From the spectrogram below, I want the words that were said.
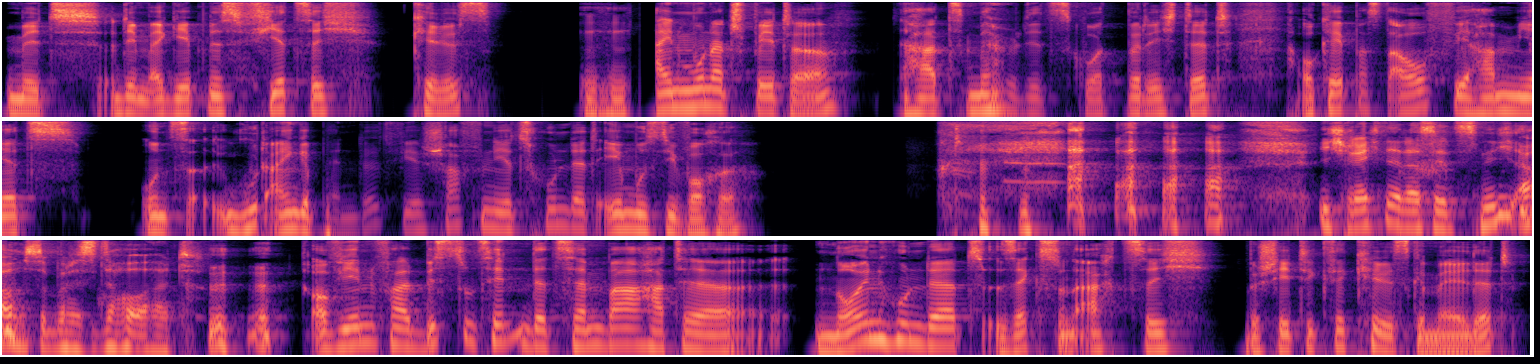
mit dem Ergebnis 40 Kills. Mhm. Einen Monat später hat Meredith Squad berichtet, okay, passt auf, wir haben jetzt uns gut eingependelt, wir schaffen jetzt 100 Emus die Woche. ich rechne das jetzt nicht aus, aber es dauert. Auf jeden Fall bis zum 10. Dezember hat er 986 bestätigte Kills gemeldet.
